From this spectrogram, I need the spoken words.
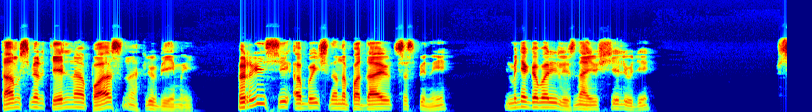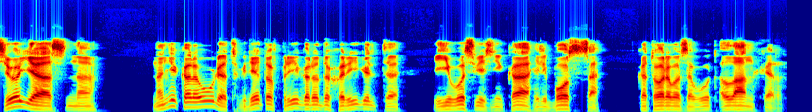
Там смертельно опасно, любимый. Рыси обычно нападают со спины. Мне говорили знающие люди. Все ясно. Они караулят где-то в пригородах Ригельта и его связняка или босса, которого зовут Ланхер.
